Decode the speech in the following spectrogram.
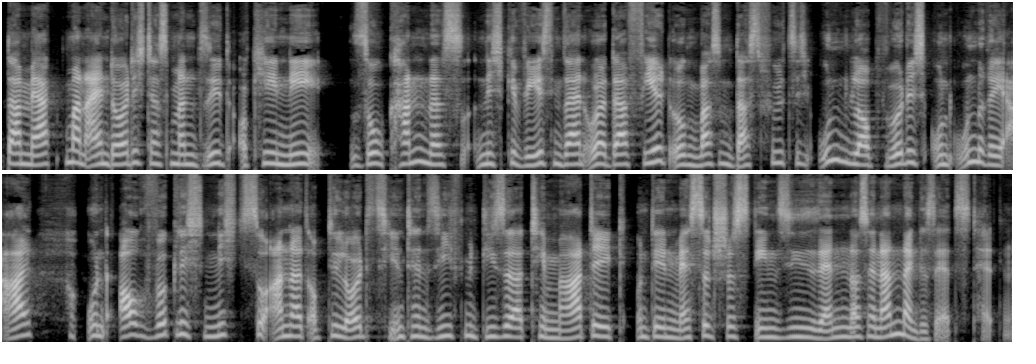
da merkt man eindeutig, dass man sieht, okay, nee, so kann das nicht gewesen sein oder da fehlt irgendwas und das fühlt sich unglaubwürdig und unreal und auch wirklich nicht so an, als ob die Leute sich intensiv mit dieser Thematik und den Messages, den sie senden, auseinandergesetzt hätten.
